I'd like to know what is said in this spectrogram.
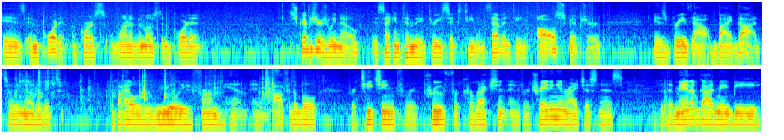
is important. Of course, one of the most important scriptures we know is 2 Timothy 3 16 and 17. All scripture is breathed out by God. So we know that it's the Bible is really from Him and profitable for teaching, for reproof, for correction, and for training in righteousness, that the man of God may be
